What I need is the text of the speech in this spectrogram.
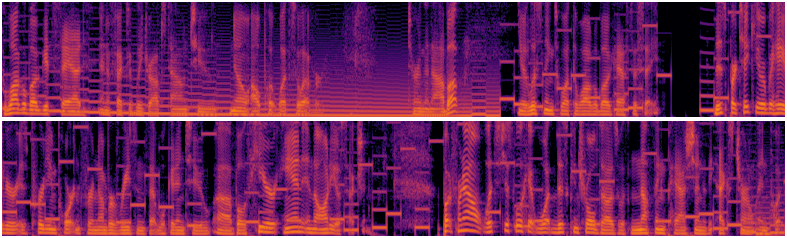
The Wogglebug gets sad and effectively drops down to no output whatsoever. Turn the knob up, you're listening to what the Wogglebug has to say. This particular behavior is pretty important for a number of reasons that we'll get into uh, both here and in the audio section. But for now, let's just look at what this control does with nothing patched into the external input.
